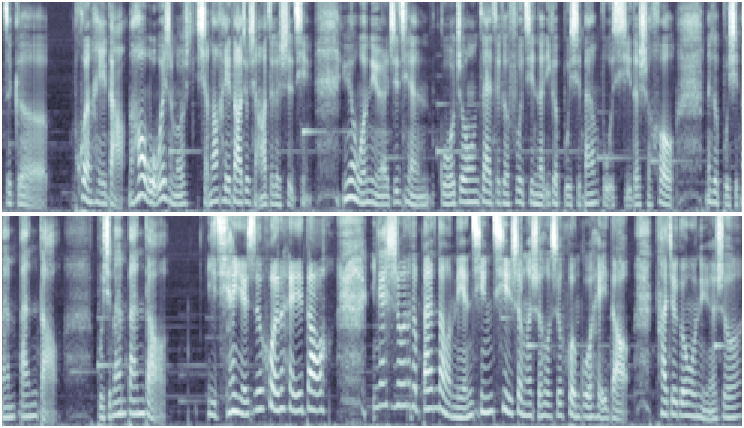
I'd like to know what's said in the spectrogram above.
这个。混黑道，然后我为什么想到黑道就想到这个事情？因为我女儿之前国中在这个附近的一个补习班补习的时候，那个补习班班导，补习班班导以前也是混黑道，应该是说那个班导年轻气盛的时候是混过黑道。他就跟我女儿说：“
